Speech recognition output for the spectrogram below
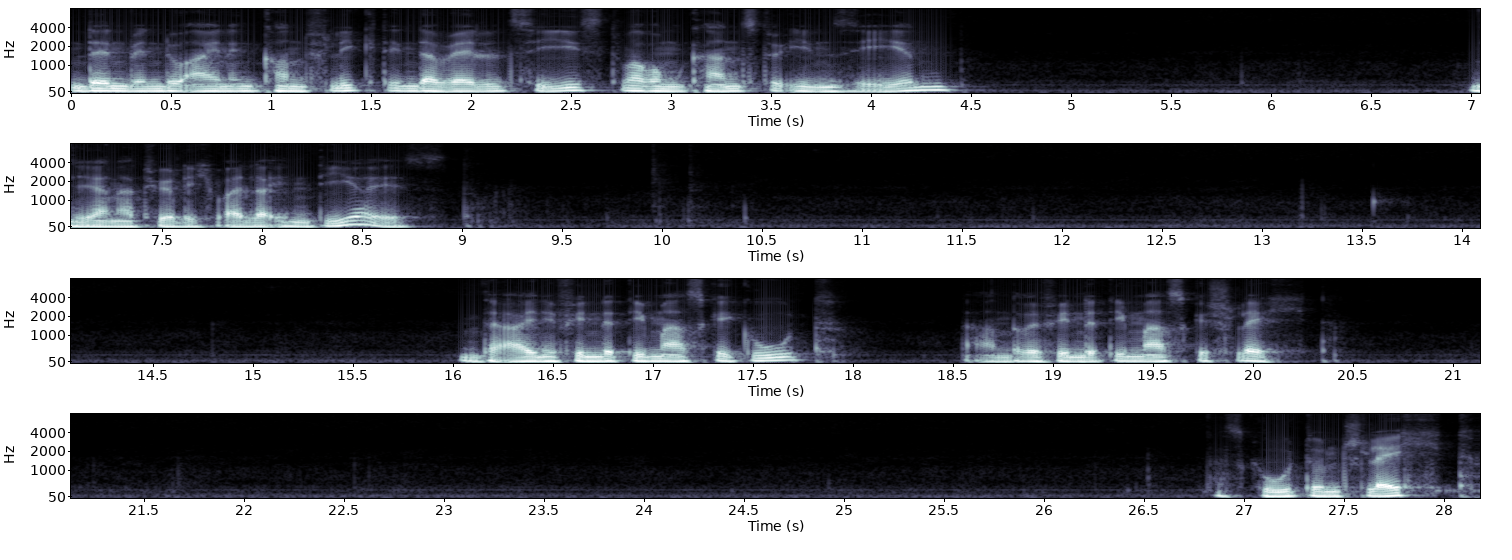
Denn wenn du einen Konflikt in der Welt siehst, warum kannst du ihn sehen? Ja, natürlich, weil er in dir ist. Der eine findet die Maske gut, der andere findet die Maske schlecht. Das Gut und Schlecht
